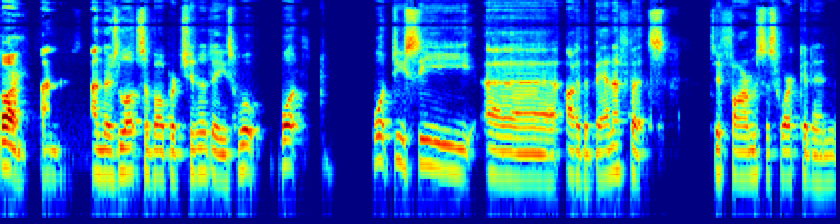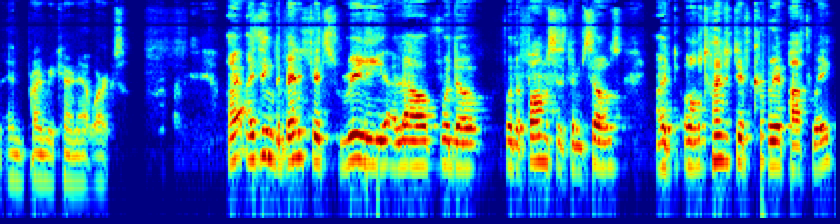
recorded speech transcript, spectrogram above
Hi. And and there's lots of opportunities. What what what do you see uh, are the benefits to pharmacists working in, in primary care networks? I, I think the benefits really allow for the for the pharmacists themselves an alternative career pathway,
